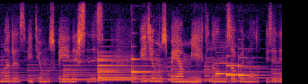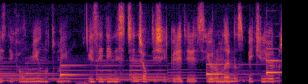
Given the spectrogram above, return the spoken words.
Umarız videomuzu beğenirsiniz. Videomuzu beğenmeyi, kanalımıza abone olup bize destek olmayı unutmayın. İzlediğiniz için çok teşekkür ederiz. Yorumlarınızı bekliyoruz.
